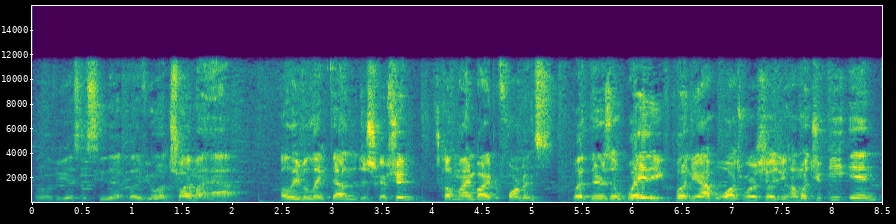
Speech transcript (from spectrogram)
I don't know if you guys can see that, but if you want to try my app, I'll leave a link down in the description. It's called Mind Body Performance. But there's a way that you can put on your Apple Watch where it shows you how much you eat in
